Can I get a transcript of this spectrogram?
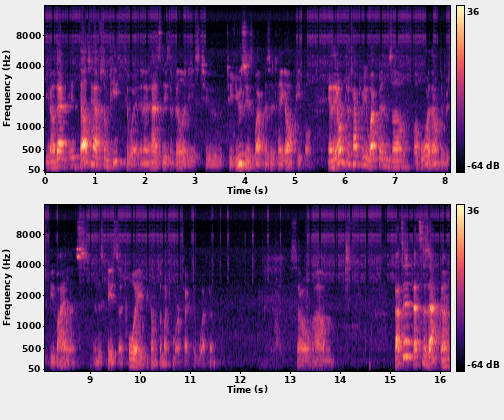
You know that it does have some teeth to it, and it has these abilities to to use these weapons to take out people. And they don't just have to be weapons of, of war; they don't have to just be violence. In this case, a toy becomes a much more effective weapon. So um, that's it. That's the Zap gun.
